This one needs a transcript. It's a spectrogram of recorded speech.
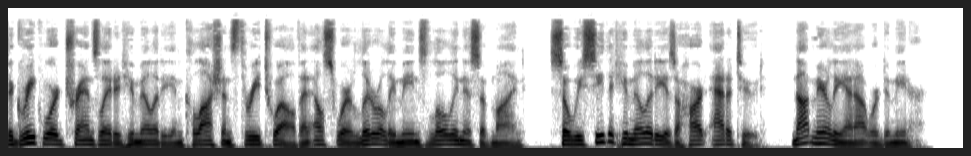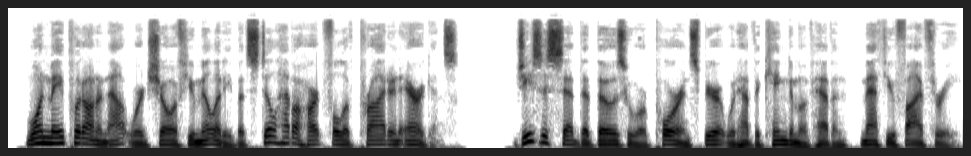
The Greek word translated humility in Colossians 3:12 and elsewhere literally means lowliness of mind, so we see that humility is a heart attitude, not merely an outward demeanor. One may put on an outward show of humility but still have a heart full of pride and arrogance. Jesus said that those who are poor in spirit would have the kingdom of heaven, Matthew 5 3.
